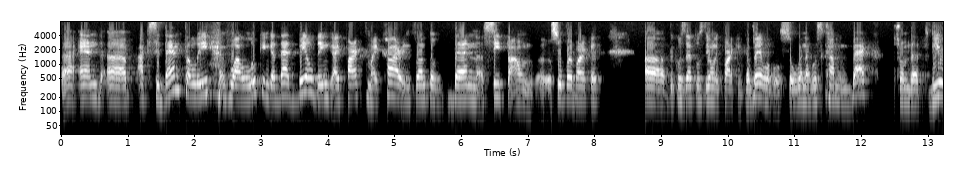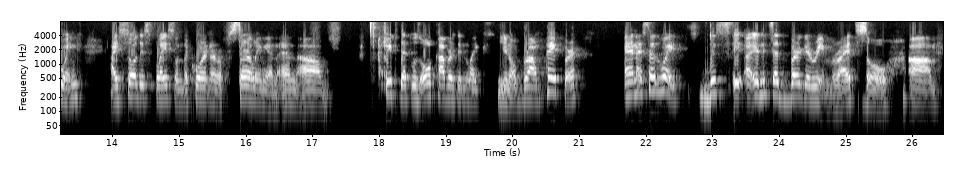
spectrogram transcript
Uh, and uh, accidentally, while looking at that building, I parked my car in front of then C-Town uh, supermarket uh, because that was the only parking available. So when I was coming back from that viewing, I saw this place on the corner of Sterling and, and um, Fifth that was all covered in like, you know, brown paper. And I said, wait, this, and it said Burger Rim, right? So, um,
